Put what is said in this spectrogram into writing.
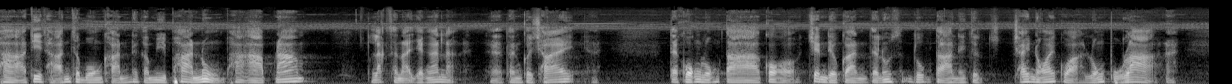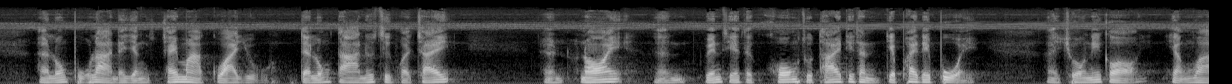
ผ้าอธิษฐานสบงขันแล้วก็มีผ้านุ่ง ผ้าอาบน้ำ ลักษณะอย่างนั้นแหละท่านก็ใช้ แต่คงหลวงตาก็เช่นเดียวกัน แต่หลวงตาเนี่ยจะใช้น้อยกว่าหลวงปู่ล่านะหลวงปู่ล่าเนี่ยยังใช้มากกว่าอยู่ แต่หลวงตารู้สึกว่าใช้น้อยเว้นเสียแต่โค้งสุดท้ายที่ท่านเจ็บไข้ได้ป่วย ช่วงนี้ก็อย่างว่า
